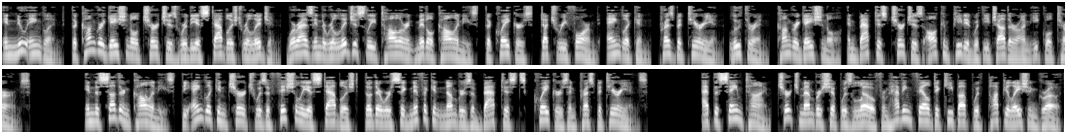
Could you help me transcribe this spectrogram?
In New England, the Congregational churches were the established religion, whereas in the religiously tolerant Middle Colonies, the Quakers, Dutch Reformed, Anglican, Presbyterian, Lutheran, Congregational, and Baptist churches all competed with each other on equal terms. In the southern colonies, the Anglican Church was officially established, though there were significant numbers of Baptists, Quakers and Presbyterians. At the same time, church membership was low from having failed to keep up with population growth,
